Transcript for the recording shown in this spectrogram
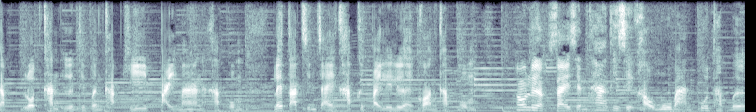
กับรถคันอื่นที่เพิ่นขับขี่ไปมานะครับ ผมเลยตัดสินใจขับขึ้นไปเรื่อยๆก่อนครับผมเขาเลือกใส่เส้นทางที่สีเขามู่บ้านผู้ทับเบิก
